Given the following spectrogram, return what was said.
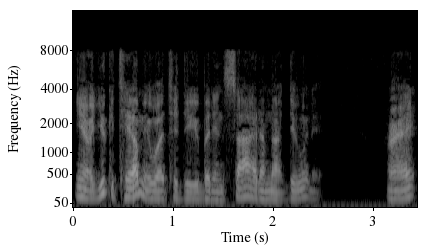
you know, you could tell me what to do, but inside I'm not doing it. Right?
